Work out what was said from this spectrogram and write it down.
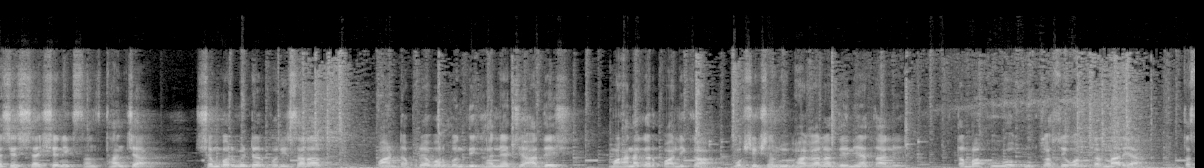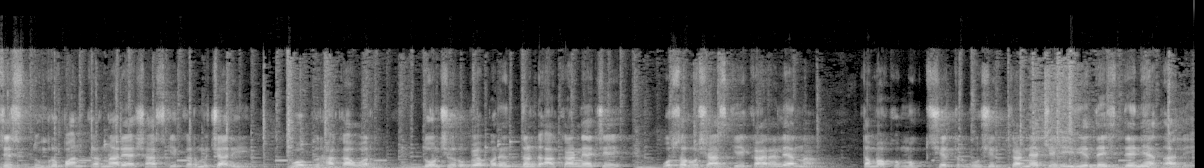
तसेच शैक्षणिक संस्थांच्या शंभर मीटर परिसरात पानटपऱ्यावर बंदी घालण्याचे आदेश महानगरपालिका व शिक्षण विभागाला देण्यात आले. तंबाखू व गुटखा सेवन करणाऱ्या तसेच धूम्रपान करणाऱ्या शासकीय कर्मचारी व ग्राहकावर दोनशे रुपयापर्यंत दंड आकारण्याचे व सर्व शासकीय कार्यालयांना तंबाखूमुक्त क्षेत्र घोषित करण्याचेही निर्देश देण्यात आले.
